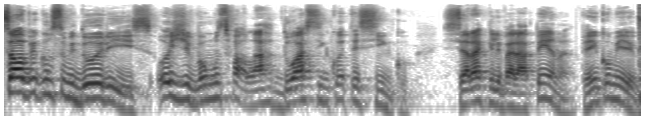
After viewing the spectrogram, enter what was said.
Salve consumidores! Hoje vamos falar do A55. Será que ele vale a pena? Vem comigo!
